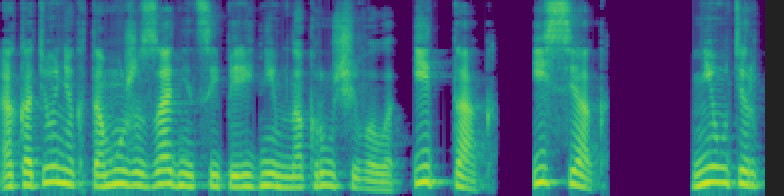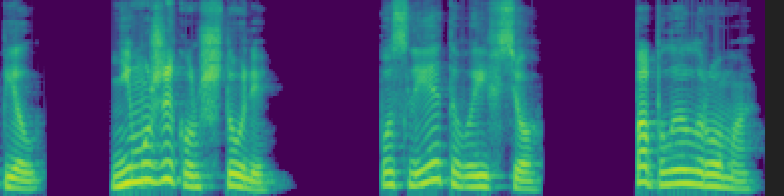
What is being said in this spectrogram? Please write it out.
А Катюня к тому же задницей перед ним накручивала. И так, и сяк. Не утерпел. Не мужик он, что ли? После этого и все. Поплыл Рома.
